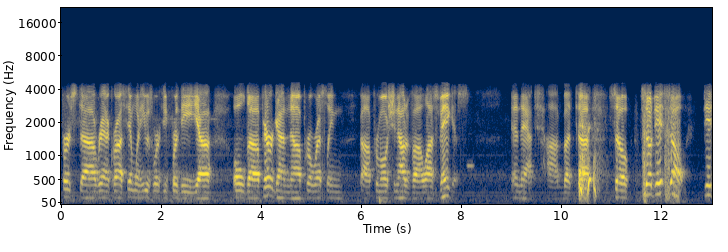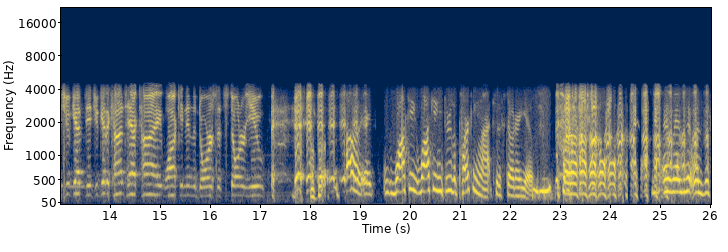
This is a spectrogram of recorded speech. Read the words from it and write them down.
first uh, ran across him when he was working for the uh, old uh, Paragon uh, Pro Wrestling uh, promotion out of uh, Las Vegas, and that. Uh, but uh, so so did so. Did you get did you get a contact high walking in the doors at Stoner U? Oh, it, walking walking through the parking lot to Stoner U. it, was, it was just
